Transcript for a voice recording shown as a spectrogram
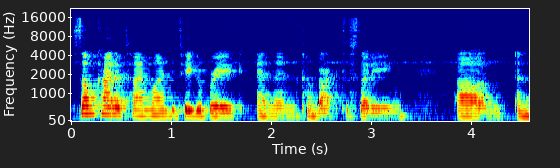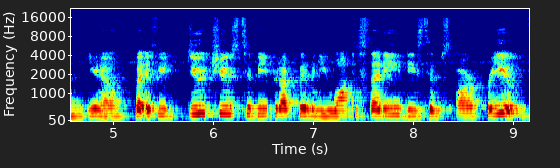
some kind of timeline to take a break and then come back to studying. Um, and you know, but if you do choose to be productive and you want to study, these tips are for you.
